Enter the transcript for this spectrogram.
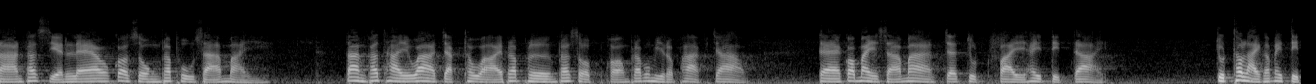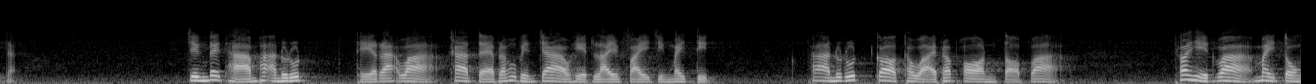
นานพระเศียรแล้วก็ทรงพระภูษาใหม่ ตั้งพระทัยว่าจักถวายพระเพลิงพระศพของพระผู้มีพระภาคเจ้า แต่ก็ไม่สามารถจะจุดไฟให้ติดได้ จุดเท่าไหร่ก็ไม่ติดอะ จึงได้ถามพระอนุรุตเถระว่าข้าแต่พระผู้เป็นเจ้าเหตุไรไฟจึงไม่ติด พระอนุรุตก็ถวายพระพรตอบว่าเพราะเหตุว่าไม่ตรง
